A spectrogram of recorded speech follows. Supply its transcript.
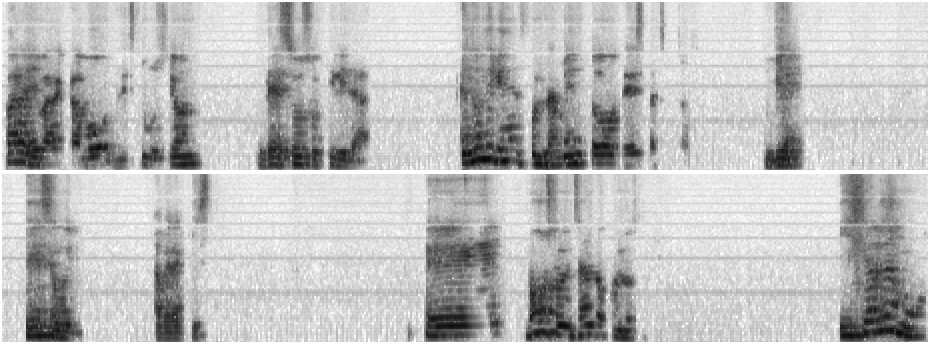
para llevar a cabo la distribución de sus utilidades? ¿En dónde viene el fundamento de esta situación? Bien. Fíjense muy bien. A ver, aquí está. Eh, vamos comenzando con los. Y si hablamos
